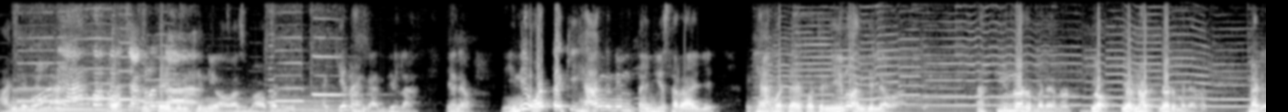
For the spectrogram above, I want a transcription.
ಹಂಗೇನಿಲ್ಲ ನೋಡ್ರಿ ಹ್ಯಾಂಗ್ ಬರ್ತಾರ ಈ ಕೈ ಜಗಳಕ್ಕ ನಿಂತಿ ನೀವು ಮಾಡ್ಬೇಡ್ರಿ. ಅಕ್ಕೇನ್ ಹಂಗ ಅಂದಿಲ್ಲ. ಏನವ ನೀನೇ ಒಟ್ಟ ಅಕ್ಕಿ ಹ್ಯಾಂಗ ನಿಮ್ ತಂಗಿ ಸರ ಆಗಿ ಹ್ಯಾಂಗ ಹೊಟ್ಟೆ ಹಾಕೋತೀರಿ ಏನು ಅಂದಿಲ್ಲ ಅವ. ಆ, ನೀವ್ ನೋಡ್ರಿ ಮನೆ ನೋಡ್ರಿ. ಯೋ ಯೋ ನೋಡ್ರಿ ನೋಡ್ರಿ ಮನೆ ನೋಡ್ರಿ. ನೋಡಿ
